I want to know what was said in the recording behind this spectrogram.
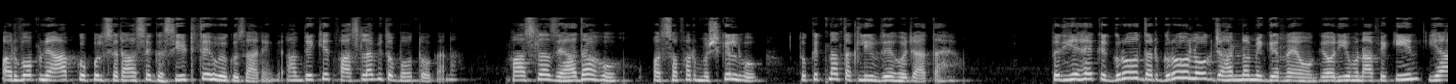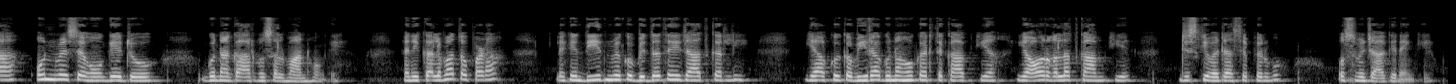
اور وہ اپنے آپ کو پل سے راہ سے گسیٹتے ہوئے گزاریں گے۔ آپ دیکھیے، فاصلہ بھی تو بہت ہوگا نا۔ فاصلہ زیادہ ہو اور سفر مشکل ہو، تو کتنا تکلیف دہ ہو جاتا ہے۔ پھر یہ ہے کہ گروہ در گروہ لوگ جہنم میں گر رہے ہوں گے اور یہ منافقین یا ان میں سے ہوں گے جو گناگار مسلمان ہوں گے۔ یعنی کلمہ تو پڑا لیکن دید میں کوئی بدتیں ایجاد کر لی، یا کوئی کبیرہ گناہوں کا ارتقاب کیا، یا اور غلط کام کیے، جس کی وجہ سے پھر وہ اس میں جا گریں گے۔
